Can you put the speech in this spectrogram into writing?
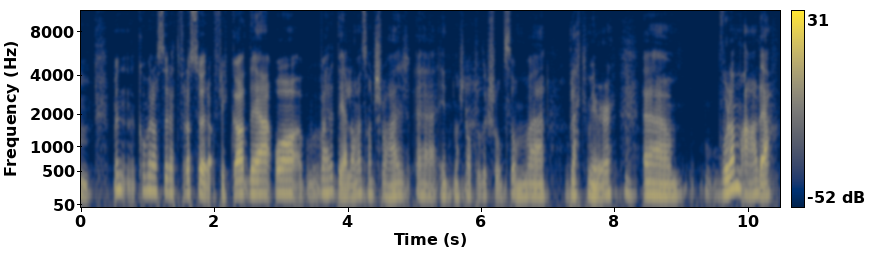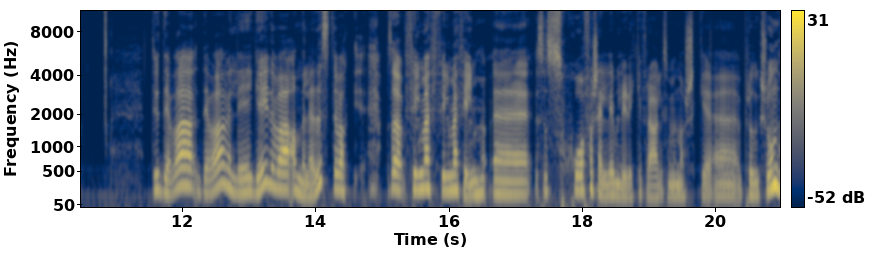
Mm. Men kommer også rett fra Sør-Afrika. Det å være del av en sånn svær eh, internasjonal produksjon som eh, Black Mirror, eh, hvordan er det? Du, det var, det var veldig gøy. Det var annerledes. Det var, altså, film er film. er film. Eh, så så forskjellig blir det ikke fra liksom, en norsk eh, produksjon.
